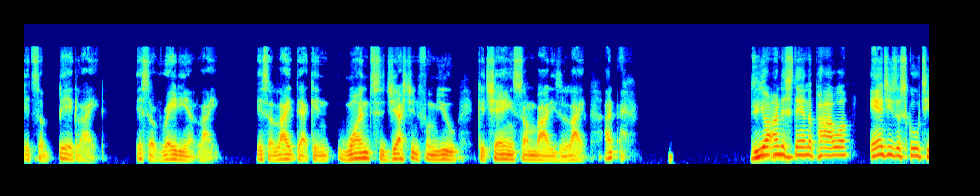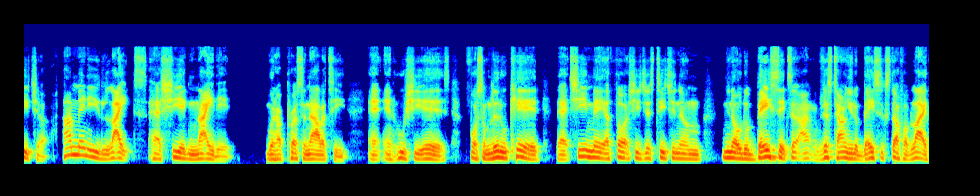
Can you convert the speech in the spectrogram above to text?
It's a big light. It's a radiant light. It's a light that can one suggestion from you could change somebody's life. I, do you understand the power? Angie's a school teacher. How many lights has she ignited with her personality and, and who she is for some little kid that she may have thought she's just teaching them, you know, the basics. I'm just telling you the basic stuff of life.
